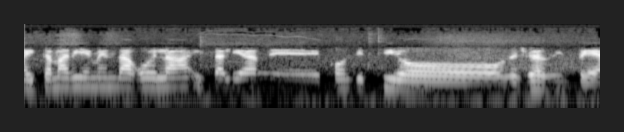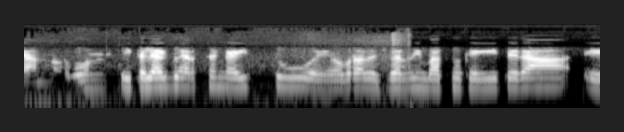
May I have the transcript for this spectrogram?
aitamari hemen dagoela Italian e, kondizio desberdinpean. Orduan, Italiak behartzen gaitu e, obra desberdin batzuk egitera, e,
